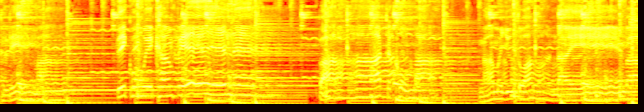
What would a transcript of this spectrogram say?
ကလေးမှာ တေကွန်ဝေခံပေးလဲဘာတစ်ခုမှငါမယူသွားနိုင်ပါ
